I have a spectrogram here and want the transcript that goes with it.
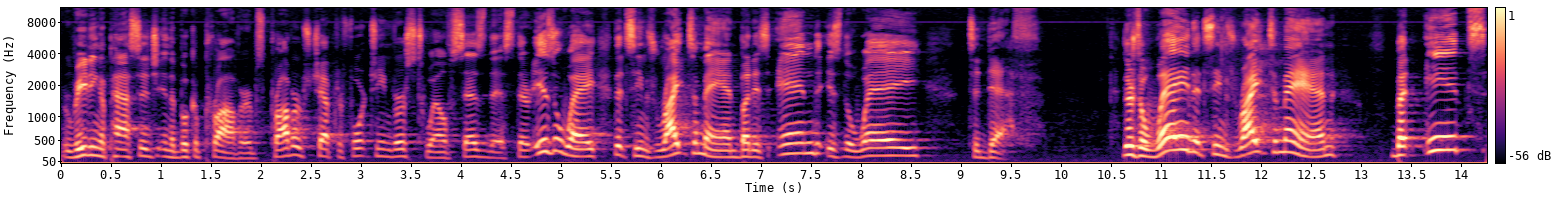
reading a passage in the book of Proverbs. Proverbs chapter 14, verse 12 says this There is a way that seems right to man, but its end is the way to death. There's a way that seems right to man, but its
